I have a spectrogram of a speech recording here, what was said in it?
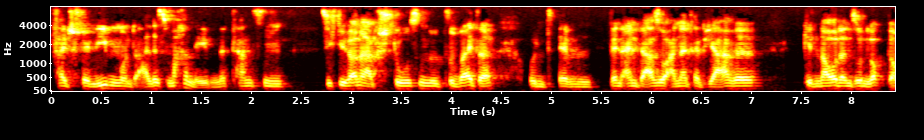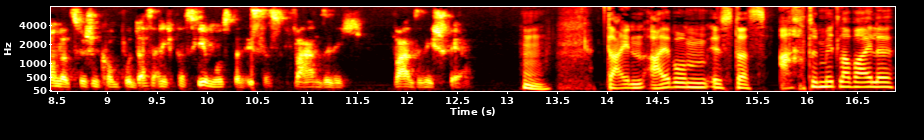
falsch verlieben und alles machen eben, ne? tanzen, sich die Hörner abstoßen und so weiter. Und ähm, wenn einem da so anderthalb Jahre genau dann so ein Lockdown dazwischen kommt, wo das eigentlich passieren muss, dann ist das wahnsinnig, wahnsinnig schwer. Hm. Dein Album ist das achte mittlerweile.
